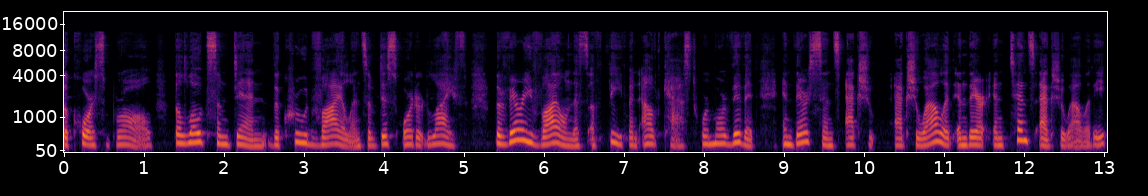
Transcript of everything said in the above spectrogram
the coarse brawl, the loathsome din, the crude violence of disordered life, the very vileness of thief and outcast were more vivid in their sense actu- actuality in their intense actuality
